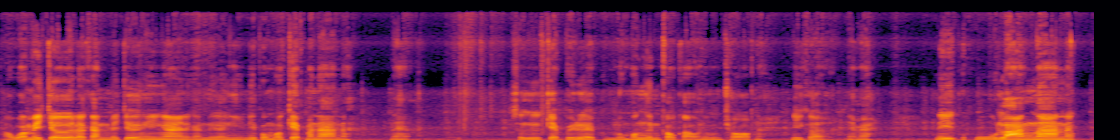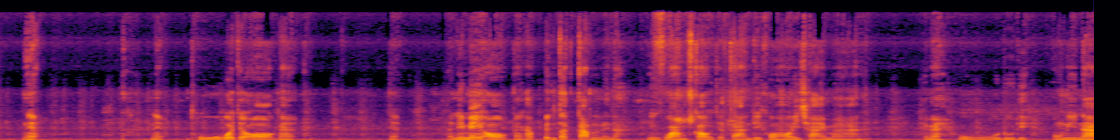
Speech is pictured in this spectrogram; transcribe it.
เอาว่าไม่เจอแล้วกันไม่เจอง่ายๆ แล้วกันเนื้ออย่างนี้ นี่ผมก็เก็บมานานนะนะฮะ ซื้อเก็บไปเรื่อยหลวงพ่อเงินเก่าๆนี่ผมชอบนะ นี่ก็เห็นไหมนี่หูล้างนานนะ เนี่ย เนี่ยถูกว่าจะออกนะฮะ เนี่ย อันนี้ไม่ออกนะครับ เป็นตะกันเลยนะ นี่ความเก่าจากการที่เขาห้อยใช้มา เห็นไหมโอ้โหดูดิองนี้หน้า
